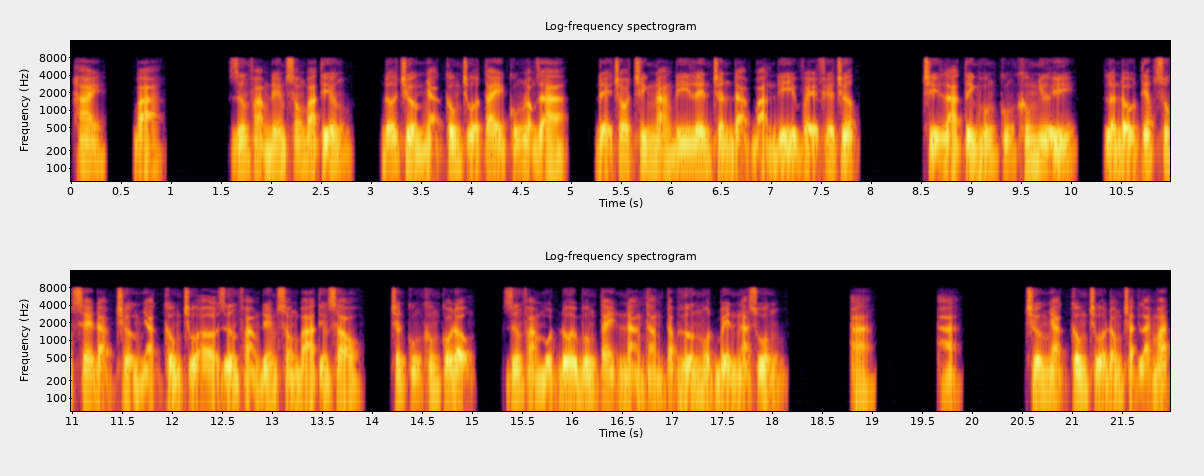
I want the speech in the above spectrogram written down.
hai, ba. Dương Phàm đếm xong ba tiếng, đỡ trường nhạc công chúa tay cũng lòng ra, để cho chính nàng đi lên chân đạp bản đi về phía trước. Chỉ là tình huống cũng không như ý, lần đầu tiếp xúc xe đạp trường nhạc công chúa ở Dương Phàm đếm xong ba tiếng sau, chân cũng không có động, Dương Phàm một đôi buông tay nàng thẳng tắp hướng một bên ngã xuống. A. À. Trường nhạc công chúa đóng chặt lại mắt,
